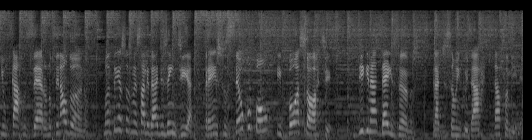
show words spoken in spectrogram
e um carro zero no final do ano. Mantenha suas mensalidades em dia, preencha o seu cupom e boa sorte! Digna 10 anos. Tradição em cuidar da família.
